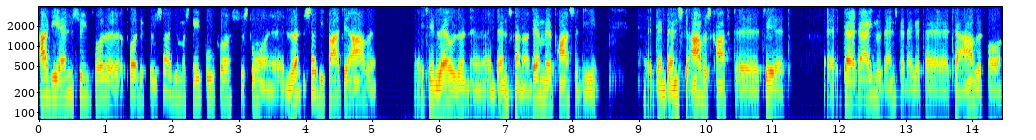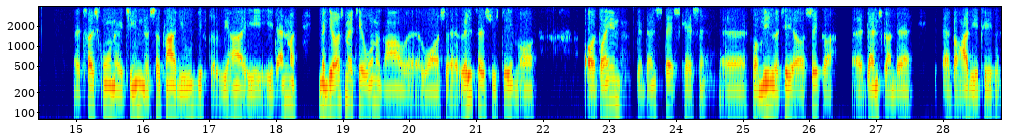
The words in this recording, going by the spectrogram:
har de anden syn på det, på det, for så har de måske ikke brug for så stor løn, så er de klar til at arbejde Øh, til en lav løn end danskerne, og dermed presser de øh, den danske arbejdskraft øh, til at øh, der, der er ikke nogen danskere, der kan tage, tage arbejde for øh, 60 kroner i timen, og så klarer de udgifter, vi har i, i Danmark. Men det er også med til at undergrave øh, vores øh, velfærdssystem og, og dræne den danske statskasse øh, for midler til at sikre danskerne, der er berettiget til det.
